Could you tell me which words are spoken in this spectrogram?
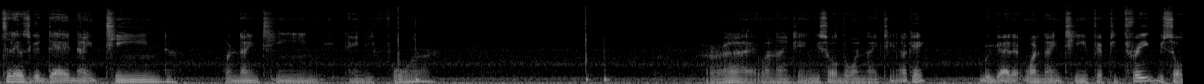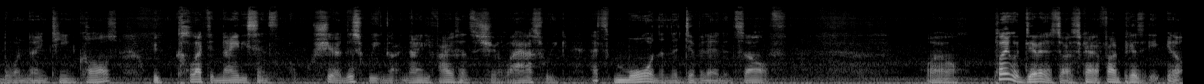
Today was a good day, 19, 119.84. All right, 119. We sold the 119. Okay. We got it 119.53. We sold the 119 calls. We collected 90 cents share this week, not 95 cents a share last week. That's more than the dividend itself. Well, playing with dividend stocks is kind of fun because you know,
